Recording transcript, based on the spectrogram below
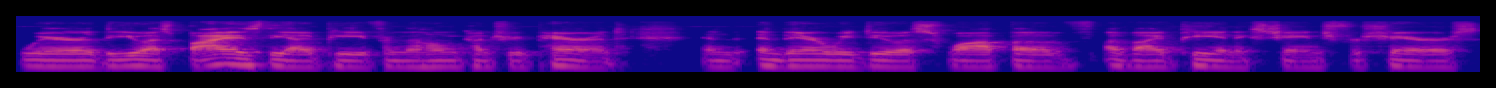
where the US buys the IP from the home country parent. And, and there we do a swap of, of IP in exchange for shares.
